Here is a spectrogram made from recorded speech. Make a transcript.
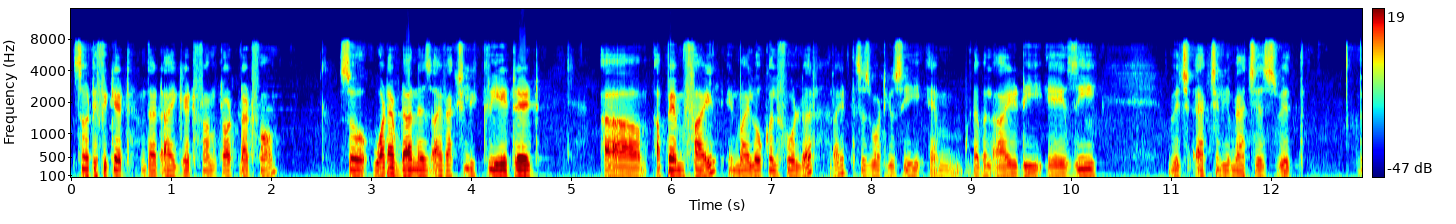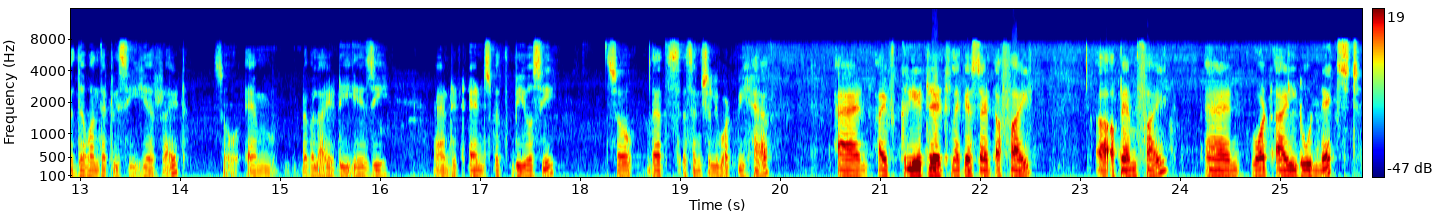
certificate that I get from Cloud Platform. So what I've done is I've actually created uh, a PEM file in my local folder right? This is what you see M-I-D-A-Z which actually matches with with the one that we see here right? So M-I-D-A-Z and it ends with BOC so that's essentially what we have. And I've created like I said a file uh, a PEM file. And what I'll do next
